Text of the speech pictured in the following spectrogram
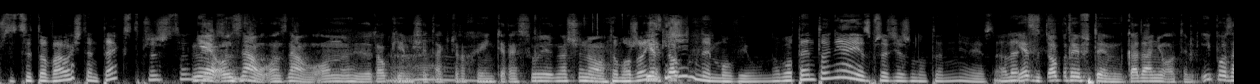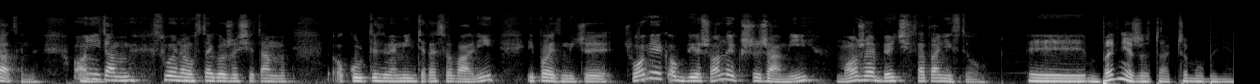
zacytowałeś ten tekst? Przecież Nie, on znał, on znał. On rokiem się tak trochę interesuje, znaczy no... To może jakiś do- inny mówił. No bo ten to nie jest przecież, no ten nie jest, ale... Jest dobry w tym, w gadaniu o tym. I poza tym, oni tam słyną z tego, że się tam okultyzmem interesowali. I powiedz mi, czy człowiek obwieszony krzyżami może być satanistą? Yy, pewnie, że tak, czemu by nie?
